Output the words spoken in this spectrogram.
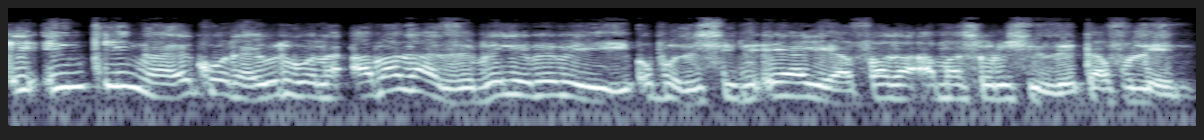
inkinga ekhona yikuthi kona abakaze beke bebe yi-opposition eyake yafaka ama-solutions etafuleni.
